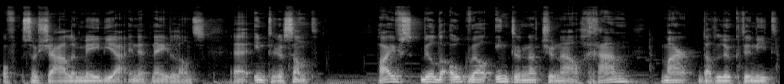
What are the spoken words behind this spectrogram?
of sociale media in het Nederlands, eh, interessant. Hives wilde ook wel internationaal gaan, maar dat lukte niet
